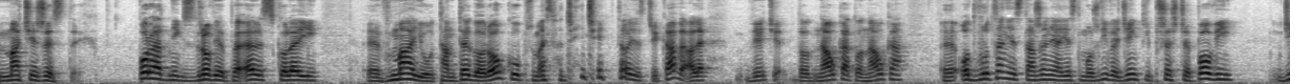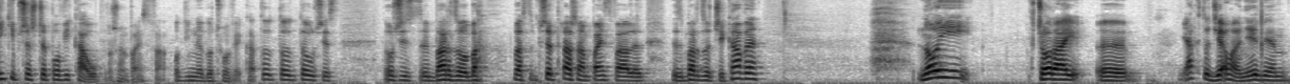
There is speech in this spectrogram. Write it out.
macierzystych. Poradnik zdrowie.pl z kolei y, w maju tamtego roku, proszę Państwa, to jest ciekawe, ale wiecie, to nauka to nauka. Odwrócenie starzenia jest możliwe dzięki przeszczepowi, dzięki przeszczepowi kału, proszę Państwa, od innego człowieka. To, to, to już jest to już jest bardzo, ba- bardzo, przepraszam Państwa, ale to jest bardzo ciekawe. No i wczoraj, y, jak to działa, nie wiem,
